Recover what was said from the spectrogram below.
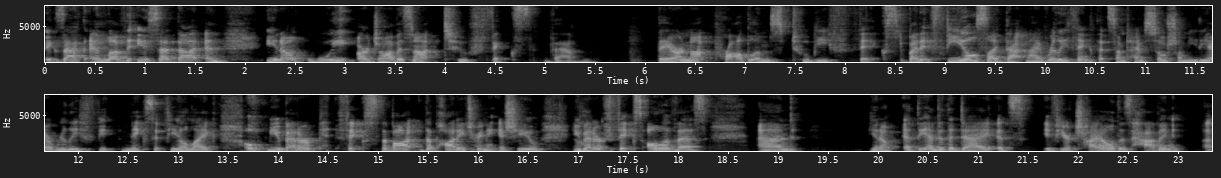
Exactly. I love that you said that. And, you know, we, our job is not to fix them. They are not problems to be fixed, but it feels like that. And I really think that sometimes social media really fe- makes it feel like, oh, you better p- fix the bot- the potty training issue. You oh. better fix all of this. And you know, at the end of the day, it's if your child is having a,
